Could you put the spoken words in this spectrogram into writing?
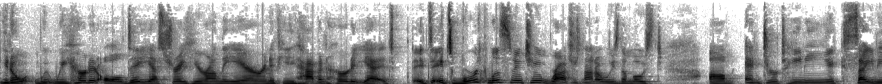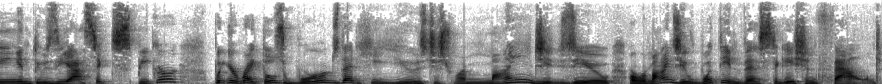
you know, we, we, heard it all day yesterday here on the air, and if you haven't heard it yet, it's it's, it's worth listening to. Roger's not always the most um, entertaining, exciting, enthusiastic speaker. But you're right; those words that he used just reminds you or reminds you of what the investigation found,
